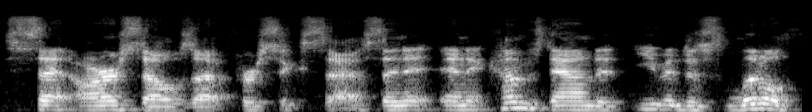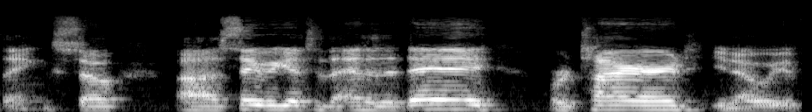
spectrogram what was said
set ourselves up for success and it and it comes down to even just little things so uh, say we get to the end of the day we're tired you know we've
